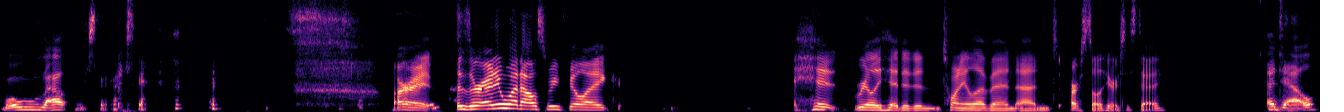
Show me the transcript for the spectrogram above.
Whoa, loud. I'm just kidding. I'm just kidding. All right. Is there anyone else we feel like hit really hit it in 2011 and are still here to stay? Adele.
